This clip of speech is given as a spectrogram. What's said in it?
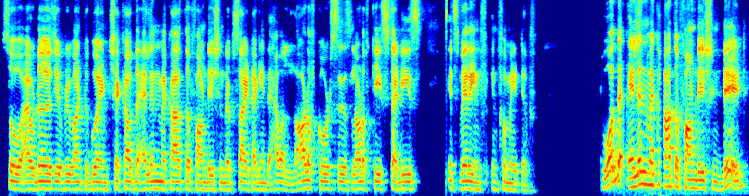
So I would urge everyone to go and check out the Ellen MacArthur Foundation website. Again, they have a lot of courses, a lot of case studies. It's very inf informative what the Ellen MacArthur Foundation did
